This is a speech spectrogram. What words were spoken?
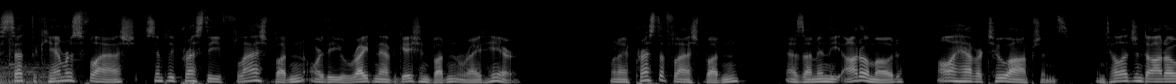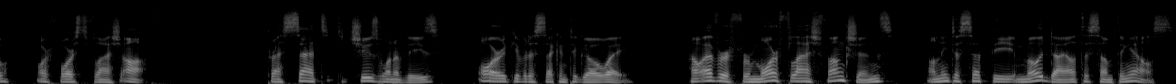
set the camera's flash, simply press the flash button or the right navigation button right here. When I press the flash button, as I'm in the auto mode, all I have are two options, Intelligent Auto or Forced Flash Off. Press Set to choose one of these, or give it a second to go away. However, for more flash functions, I'll need to set the mode dial to something else.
